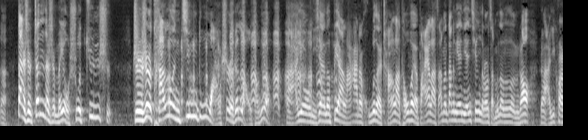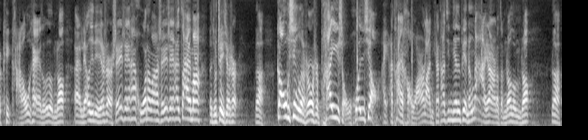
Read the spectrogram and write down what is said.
啊，但是真的是没有说军事，只是谈论京都往事，跟老朋友啊，哎呦，你现在都变了啊，这胡子也长了，头发也白了，咱们当年年轻的时候怎么怎么怎么着是吧？一块 K 卡拉 OK 怎么怎么着？哎，了解这些事儿，谁谁还活着吗？谁谁还在吗？那就这些事儿。是吧？高兴的时候是拍手欢笑，哎呀，太好玩了！你看他今天都变成那样了，怎么着怎么着，是吧？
